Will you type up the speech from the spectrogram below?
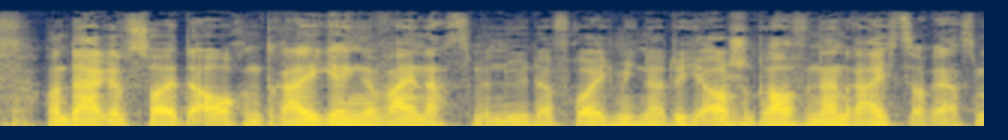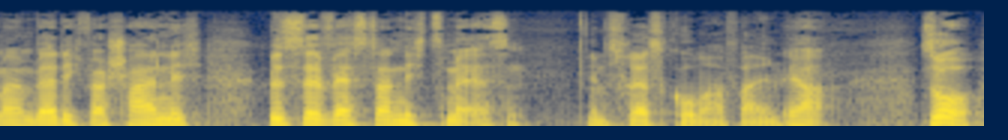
Und da gibt's heute auch ein Drei-Gänge-Weihnachtsmenü. Da freue ich mich natürlich auch schon drauf. Und dann reicht's auch erstmal. Dann werde ich wahrscheinlich bis Silvester nichts mehr essen. Ins Fresskoma fallen. Ja. So,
